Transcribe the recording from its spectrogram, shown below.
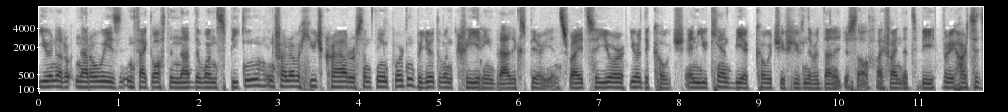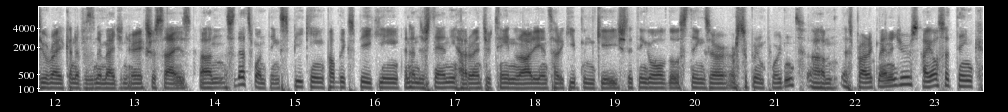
you're not not always, in fact, often not the one speaking in front of a huge crowd or something important, but you're the one creating that experience, right? So you're you're the coach, and you can't be a coach if you've never done it yourself. I find that to be very hard to do, right? Kind of as an imaginary exercise. Um, so that's one thing: speaking, public speaking, and understanding how to entertain an audience, how to keep engaged. I think all of those things are, are super important um, as product managers. I also think,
